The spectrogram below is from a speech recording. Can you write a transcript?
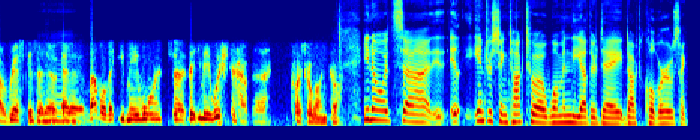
uh, risk is at a, mm. at a level that you may warrant uh, that you may wish to have a cholesterol lowering pill. You know, it's uh, interesting. Talked to a woman the other day, Dr. Kolber, who was like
